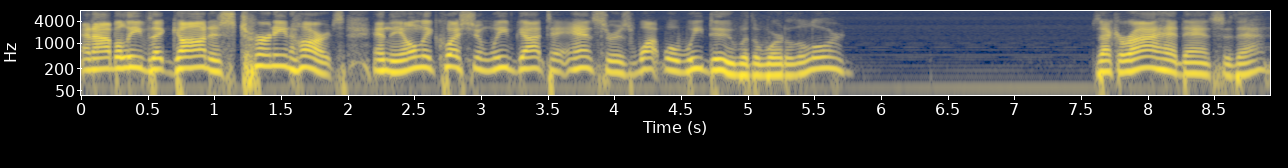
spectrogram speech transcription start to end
and I believe that God is turning hearts. And the only question we've got to answer is what will we do with the word of the Lord? Zechariah had to answer that.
